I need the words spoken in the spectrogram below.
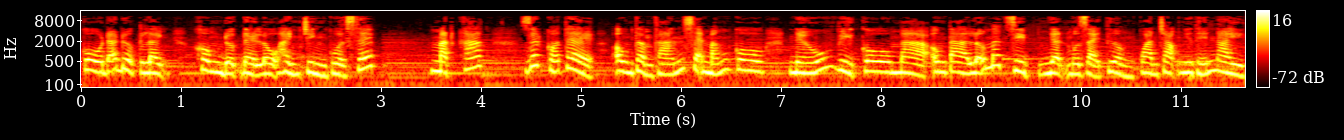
Cô đã được lệnh không được để lộ hành trình của sếp. Mặt khác, rất có thể ông thẩm phán sẽ mắng cô nếu vì cô mà ông ta lỡ mất dịp nhận một giải thưởng quan trọng như thế này.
